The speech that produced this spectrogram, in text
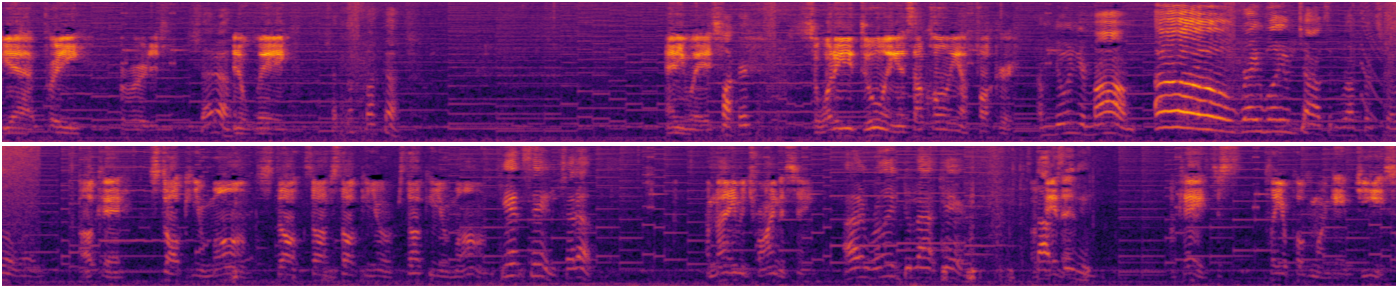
Yeah, pretty perverted Shut up. in a way. Shut the fuck up, Anyways, fucker. so what are you doing? And stop calling me a fucker. I'm doing your mom. Oh, Ray William Johnson reference for the win. Okay, stalking your mom. Stalk, stop stalking your, stalking your mom. You Can't sing. Shut up. I'm not even trying to sing. I really do not care. Stop Okay, singing. Okay, just play your Pokemon game. Jeez.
